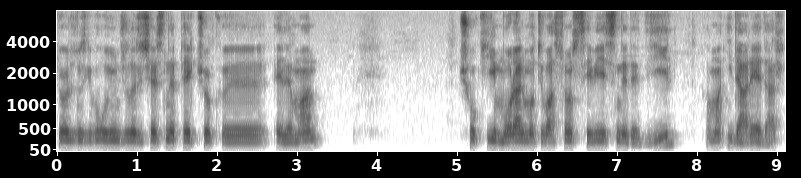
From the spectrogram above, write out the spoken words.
Gördüğünüz gibi oyuncular içerisinde pek çok e, eleman çok iyi moral motivasyon seviyesinde de değil ama idare eder.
